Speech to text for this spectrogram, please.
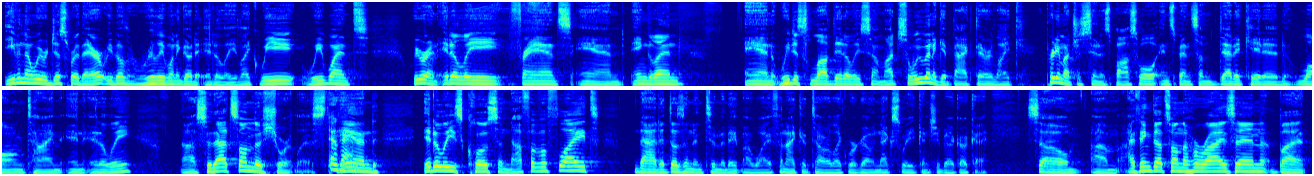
even though we were just were there, we both really want to go to Italy. Like we we went, we were in Italy, France, and England, and we just loved Italy so much. So we want to get back there like pretty much as soon as possible and spend some dedicated long time in Italy. Uh, so that's on the short list. Okay. And Italy's close enough of a flight that it doesn't intimidate my wife, and I could tell her like we're going next week, and she'd be like, okay. So um, I think that's on the horizon, but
